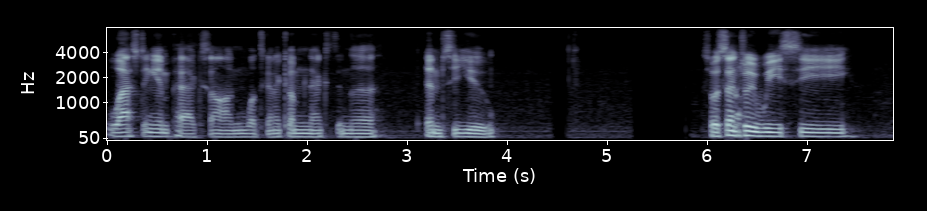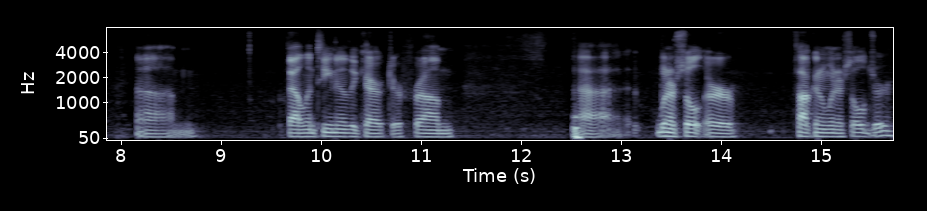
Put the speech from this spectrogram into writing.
lasting impacts on what's going to come next in the MCU. So essentially, we see um, Valentina, the character from uh, Winter Soldier, or Falcon and Winter Soldier,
